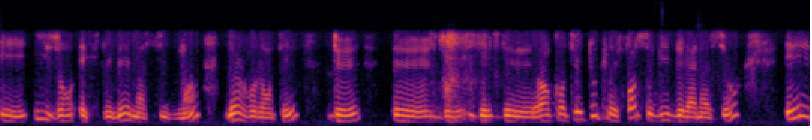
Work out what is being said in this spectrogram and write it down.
Et ils ont exprimé massivement leur volonté de, euh, de, de, rencontrer toutes les forces vives de la nation et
